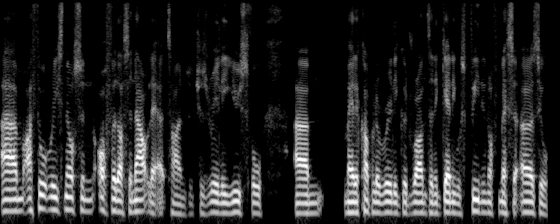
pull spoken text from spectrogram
Um, I thought Reiss Nelson offered us an outlet at times, which was really useful. Um, made a couple of really good runs, and again, he was feeding off Mesut Ozil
